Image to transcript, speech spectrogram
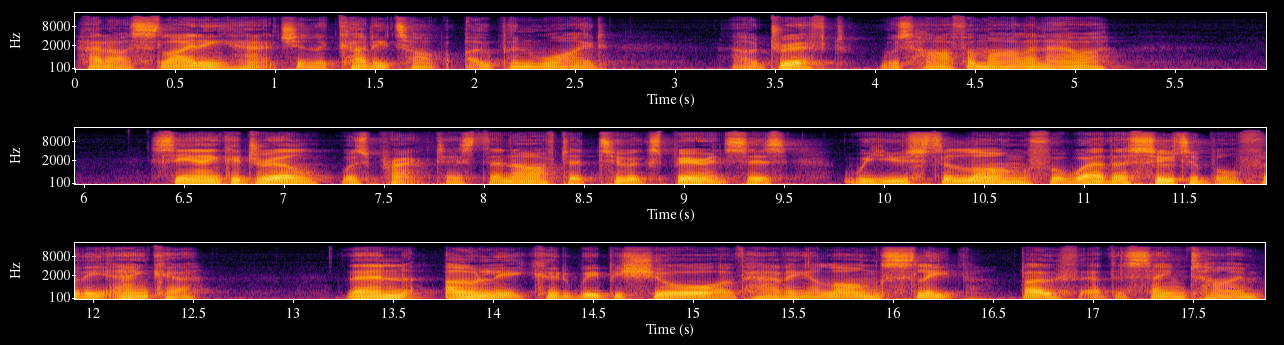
had our sliding hatch in the cuddy top open wide. Our drift was half a mile an hour. Sea anchor drill was practiced, and after two experiences, we used to long for weather suitable for the anchor. Then only could we be sure of having a long sleep both at the same time.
